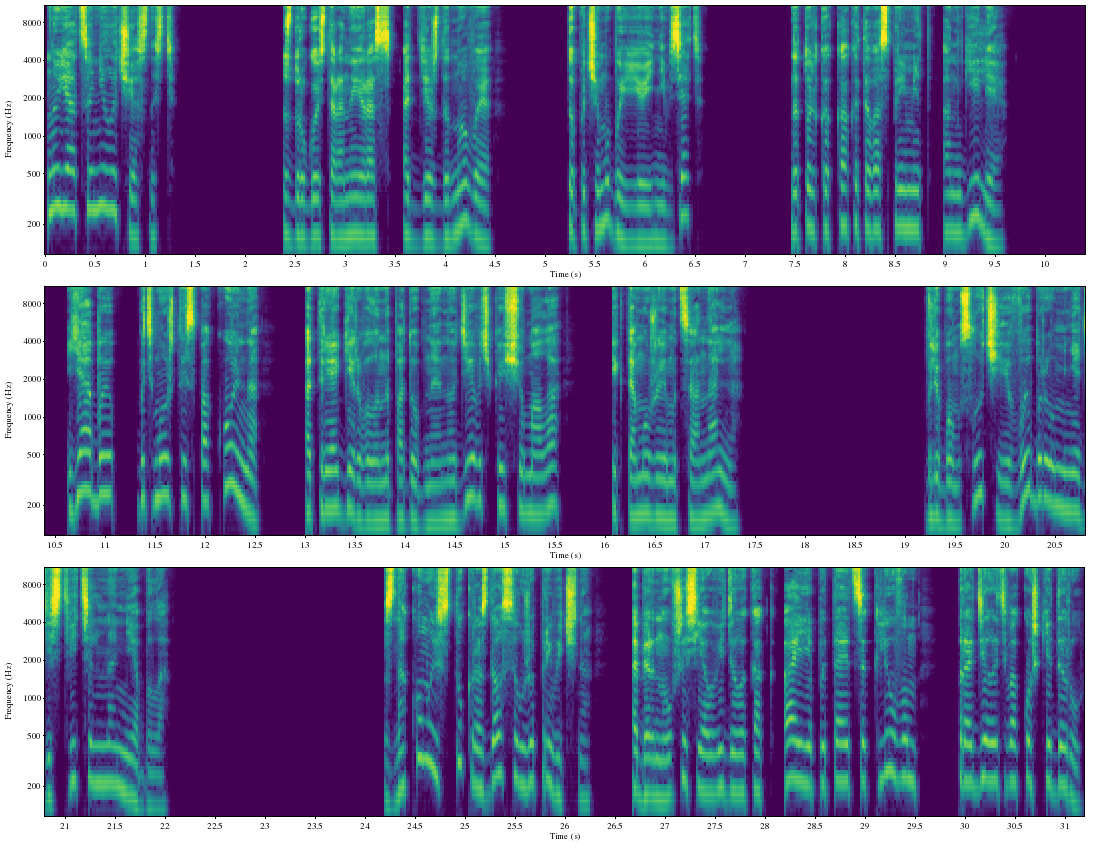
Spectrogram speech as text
но я оценила честность. С другой стороны, раз одежда новая, то почему бы ее и не взять? Да только как это воспримет Ангелия? Я бы, быть может, и спокойно отреагировала на подобное, но девочка еще мала и к тому же эмоциональна. В любом случае, выбора у меня действительно не было. Знакомый стук раздался уже привычно. Обернувшись, я увидела, как Айя пытается клювом проделать в окошке дыру.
